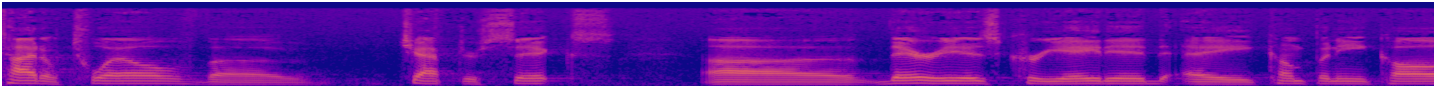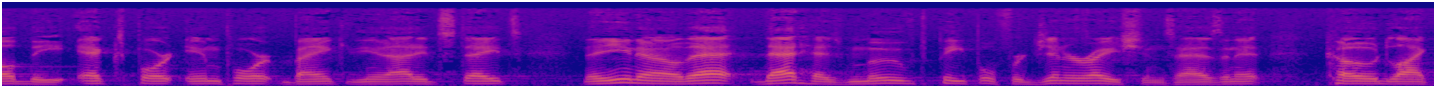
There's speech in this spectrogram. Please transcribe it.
Title 12, uh, Chapter 6. Uh, there is created a company called the Export Import Bank of the United States. Now, you know, that, that has moved people for generations, hasn't it? Code like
